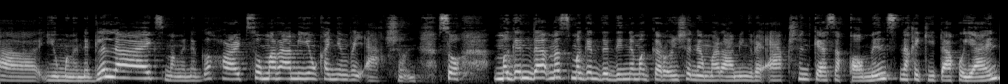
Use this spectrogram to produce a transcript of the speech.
ah, yung mga nagla-likes, mga nag-heart, so marami yung kanyang reaction. So, maganda, mas maganda din na magkaroon siya ng maraming reaction kaysa comments, nakikita ko yan,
